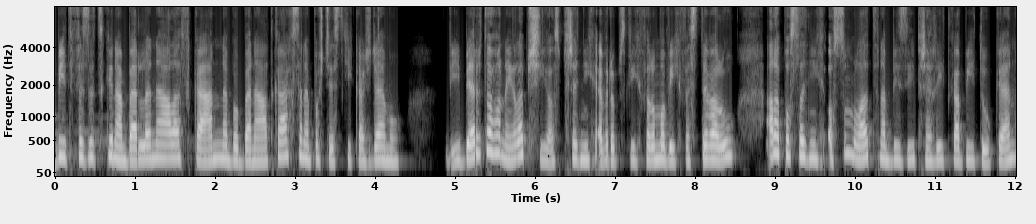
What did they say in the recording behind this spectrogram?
Být fyzicky na Berlinále, v Cannes nebo Benátkách se nepoštěstí každému. Výběr toho nejlepšího z předních evropských filmových festivalů ale posledních 8 let nabízí přehlídka B2Ken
